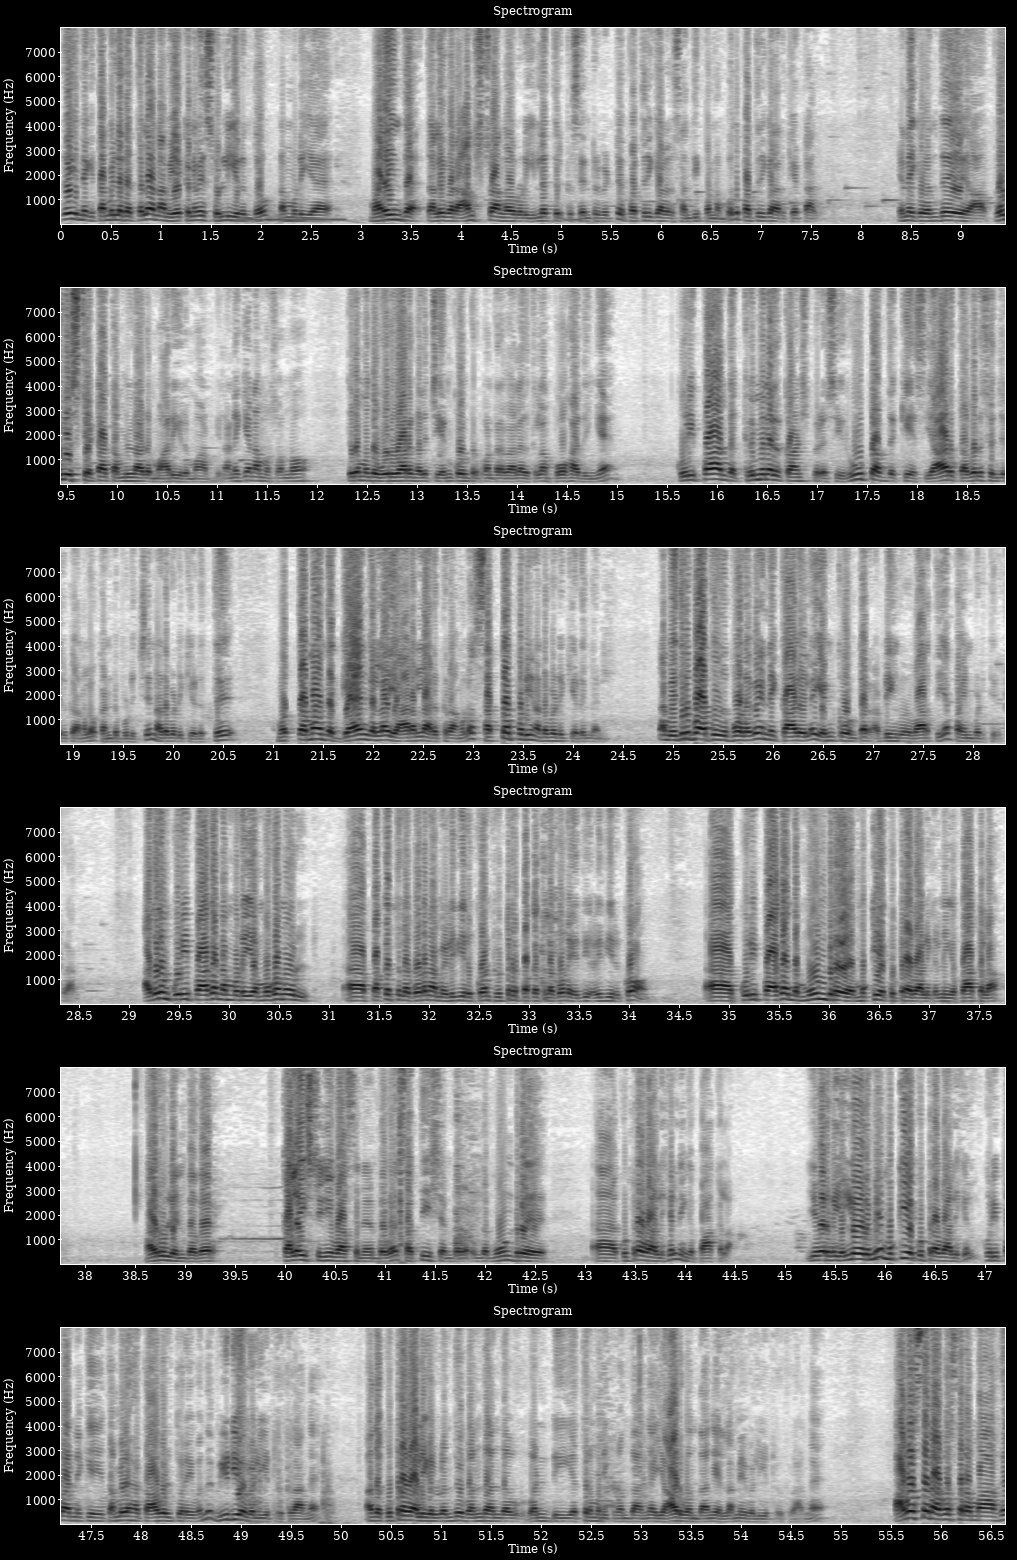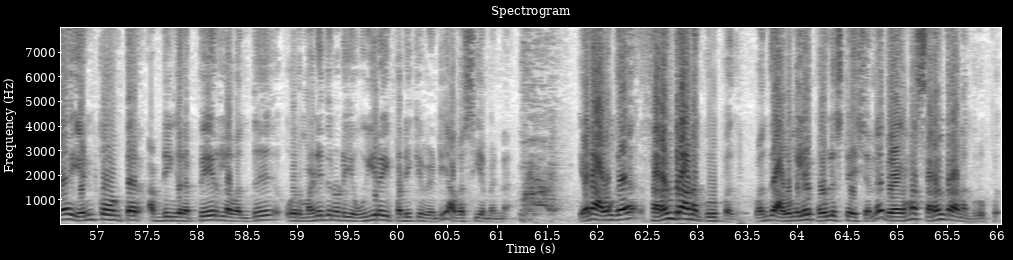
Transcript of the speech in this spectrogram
இன்னைக்கு தமிழகத்தில் நாம் ஏற்கனவே சொல்லி இருந்தோம் நம்முடைய மறைந்த தலைவர் ஆம்ஸ்ட்ராங் அவருடைய இல்லத்திற்கு சென்று விட்டு பத்திரிகையாளர் சந்திப்பு பண்ணும்போது பத்திரிகையாளர் கேட்டாங்க. இன்னைக்கு வந்து போலீஸ் ஸ்டேட்டா தமிழ்நாடு மாறிடுமா அப்படின்னு. அன்னைக்கே நம்ம சொன்னோம் திரும்ப இந்த ஒரு வாரம் கழிச்சு என்கவுண்டர் பண்ற வேலை இதுக்கெல்லாம் போகாதீங்க. குறிப்பா அந்த criminal conspiracy root of the case யார் தவறு செஞ்சிருக்காங்களோ கண்டுபிடிச்சு நடவடிக்கை எடுத்து மொத்தமா இந்த கேங் எல்லாம் யாரெல்லாம் இருக்கிறாங்களோ சட்டப்படி நடவடிக்கை எடுங்க நம்ம எதிர்பார்த்தது போலவே இன்னைக்கு காலையில என்கவுண்டர் அப்படிங்கிற ஒரு வார்த்தையை பயன்படுத்தி இருக்கிறாங்க அதிலும் குறிப்பாக நம்முடைய முகநூல் பக்கத்தில் கூட நாம் எழுதியிருக்கோம் ட்விட்டர் பக்கத்தில் கூட எழுதி எழுதியிருக்கோம். குறிப்பாக இந்த மூன்று முக்கிய குற்றவாளிகள் நீங்கள் பார்க்கலாம். அருள் என்பவர் கலை ஸ்ரீனிவாசன் என்பவர் சதீஷ் என்பவர் இந்த மூன்று குற்றவாளிகள் நீங்கள் பார்க்கலாம். இவர்கள் எல்லோருமே முக்கிய குற்றவாளிகள். குறிப்பாக இன்னைக்கு தமிழக காவல்துறை வந்து வீடியோ வெளியிட்டிருக்கிறாங்க. அந்த குற்றவாளிகள் வந்து வந்த அந்த வண்டி எத்தனை மணிக்கு வந்தாங்க யார் வந்தாங்க எல்லாமே வெளியிட்டிருக்கிறாங்க. அவசர அவசரமாக என்கவுண்டர் அப்படிங்கிற பேர்ல வந்து ஒரு மனிதனுடைய உயிரை படிக்க வேண்டிய அவசியம் என்ன? ஏன்னா அவங்க சரண்டரான குரூப் அது. வந்து அவங்களே போலீஸ் ஸ்டேஷன்ல வேகமா சரண்டரான குரூப்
